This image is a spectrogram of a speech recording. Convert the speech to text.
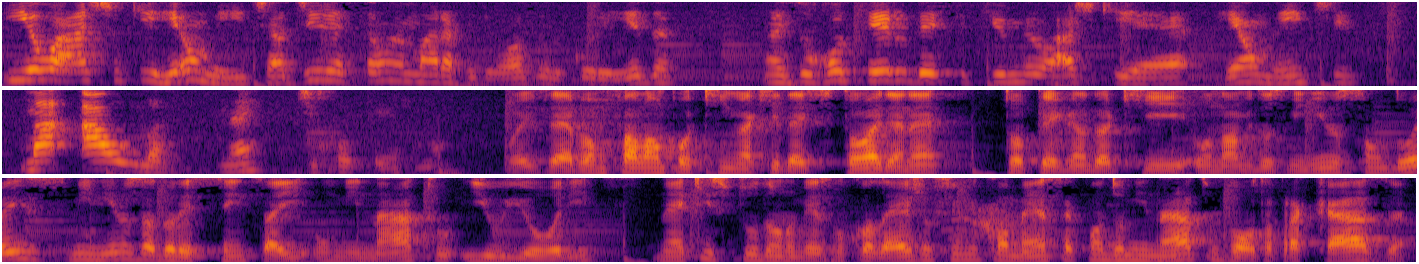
E eu acho que realmente a direção é maravilhosa do Coreeda, mas o roteiro desse filme eu acho que é realmente uma aula, né, de roteiro, né? Pois é, vamos falar um pouquinho aqui da história, né? Tô pegando aqui o nome dos meninos. São dois meninos adolescentes aí, o Minato e o Yori, né, que estudam no mesmo colégio. O filme começa quando o Minato volta para casa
